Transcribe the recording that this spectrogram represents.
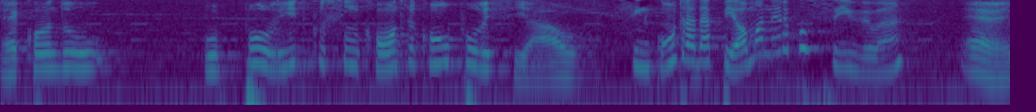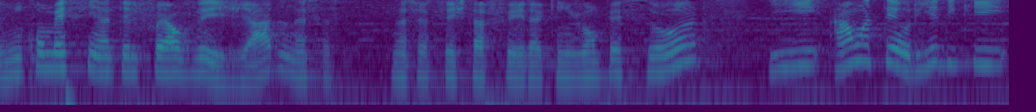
é quando o político se encontra com o policial. Se encontra da pior maneira possível, né? É, um comerciante ele foi alvejado nessa, nessa sexta-feira aqui em João Pessoa e há uma teoria de que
